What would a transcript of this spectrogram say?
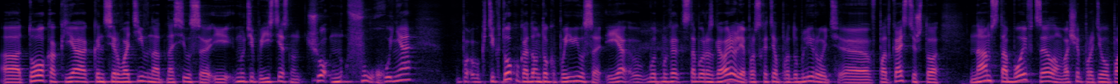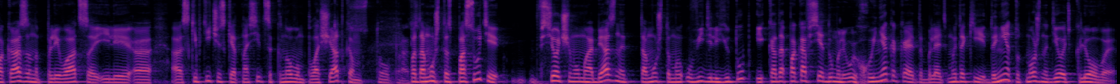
а, то, как я консервативно относился и, ну, типа, естественно, чё, ну, фу, хуйня к ТикТоку, когда он только появился. И я, вот мы как с тобой разговаривали, я просто хотел продублировать э, в подкасте, что нам с тобой в целом вообще противопоказано плеваться или э, э, скептически относиться к новым площадкам, Сто процентов. Потому что, по сути, все, чему мы обязаны, тому, что мы увидели YouTube, и когда пока все думали, ой, хуйня какая-то, блядь, мы такие, да нет, тут можно делать клевое.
